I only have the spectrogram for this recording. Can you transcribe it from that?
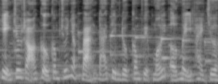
hiện chưa rõ cựu công chúa Nhật Bản đã tìm được công việc mới ở Mỹ hay chưa.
